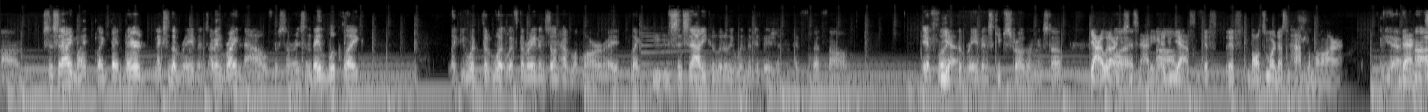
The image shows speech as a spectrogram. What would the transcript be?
Um, Cincinnati might like they- they're next to the Ravens. I mean, right now for some reason they look like like what the what if the Ravens don't have Lamar, right? Like Mhm. Cincinnati could literally win the division if if um if like Yeah. the Ravens keep struggling and stuff. Yeah, I would argue But, Cincinnati. um, yeah, if if Baltimore doesn't have Lamar, Yeah. then Uh, I mean, they-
